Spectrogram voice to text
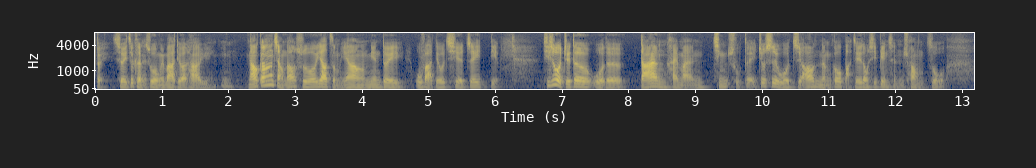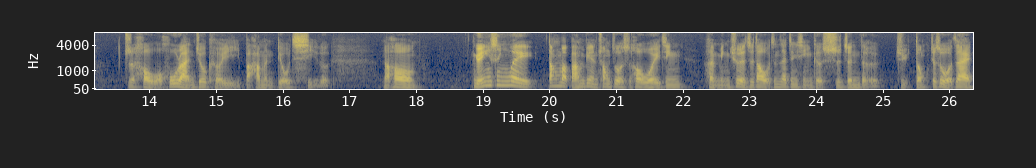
对，所以这可能是我没办法丢掉它的原因。然后刚刚讲到说要怎么样面对无法丢弃的这一点，其实我觉得我的答案还蛮清楚的，就是我只要能够把这些东西变成创作之后，我忽然就可以把它们丢弃了。然后。原因是因为当把它们变成创作的时候，我已经很明确的知道我正在进行一个失真的举动，就是我在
